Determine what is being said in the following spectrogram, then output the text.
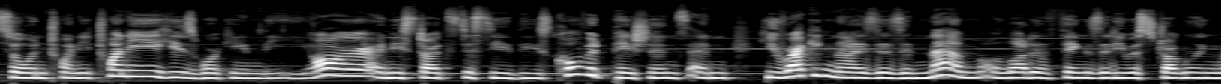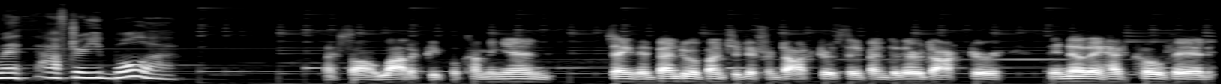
So in 2020, he's working in the ER and he starts to see these COVID patients and he recognizes in them a lot of the things that he was struggling with after Ebola. I saw a lot of people coming in saying they'd been to a bunch of different doctors, they'd been to their doctor, they know they had COVID.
